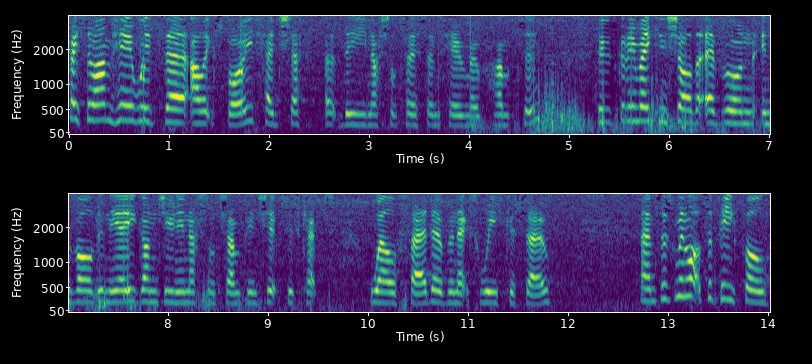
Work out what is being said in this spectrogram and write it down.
Okay, so I'm here with uh, Alex Boyd, head chef at the National Tennis Centre here in Roehampton, who's going to be making sure that everyone involved in the Aegon Junior National Championships is kept well fed over the next week or so. Um, so there's been lots of people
